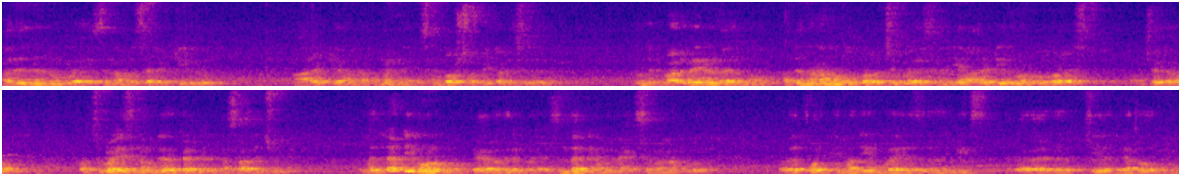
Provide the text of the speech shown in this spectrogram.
അതിൽ നിന്നും പ്ലേയേഴ്സ് നമ്മൾ സെലക്ട് ചെയ്തു ആരൊക്കെയാണ് മുന്നേ സന്തോഷ് ട്രോഫി കളിച്ചത് ഒരുപാട് പേരുണ്ടായിരുന്നു അതിൽ നിന്ന് നമുക്ക് കുറച്ച് പ്ലേയേഴ്സ് ഈ ആറ് ടീമുകൾക്കും കുറച്ച് ചിലപ്പോൾ കുറച്ച് പ്ലേയേഴ്സ് നമുക്ക് തിരഞ്ഞെടുക്കാൻ സാധിച്ചു. എല്ലാ ടീമുകളും കേരളത്തിലെ പ്ലേയേഴ്സും തന്നെയാണ് മാക്സിമം നമ്മൾ അത് പുറത്തും അധികം പ്ലേയേഴ്സ് എനിക്ക് അതായത് ചെയ്തിട്ടില്ല തോന്നുന്നു.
